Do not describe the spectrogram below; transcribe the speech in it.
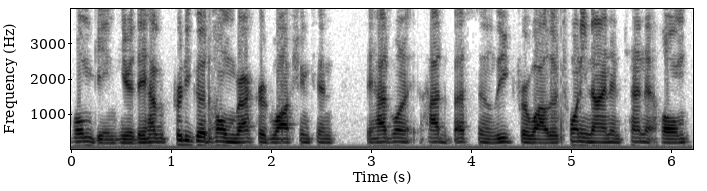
home game here. They have a pretty good home record. Washington they had one had the best in the league for a while. They're 29 and 10 at home.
